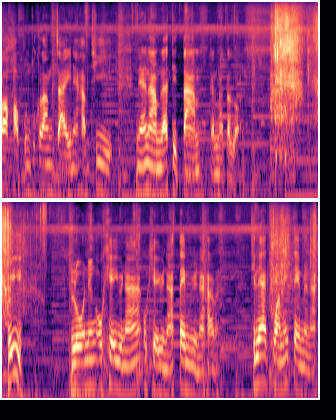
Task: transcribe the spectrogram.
ก็ขอบคุณทุกกำลังใจนะครับ ที่แนะนำและติดตามกันมาตลอดเฮ้ยโลนึงโอเคอยู่นะโอเคอยู่นะ เต็มอยู่นะครับ ที่แรกกลัวไม่เต็มเลยนะ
